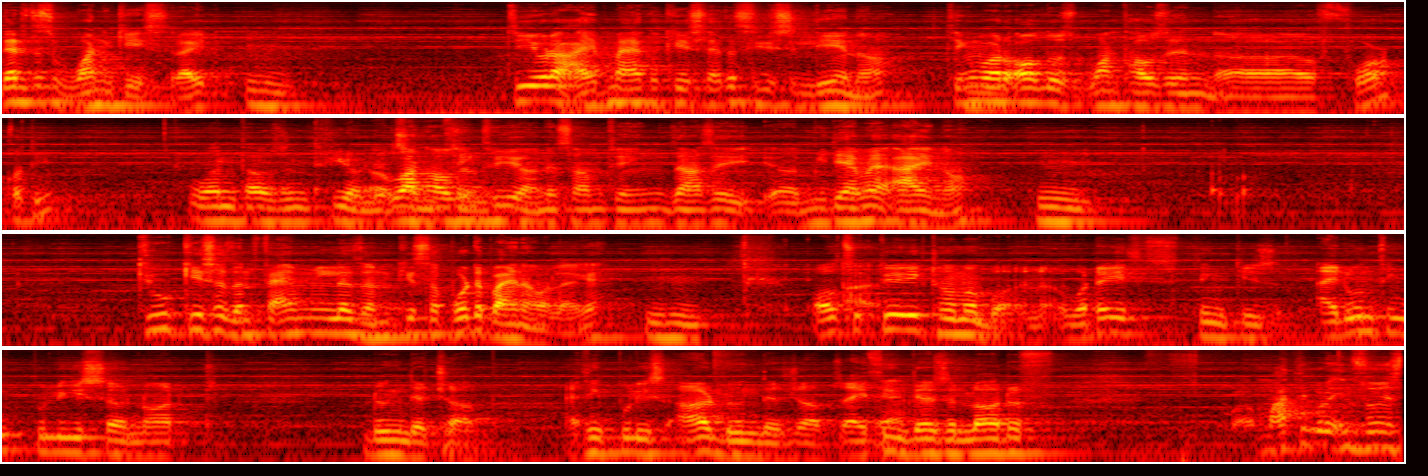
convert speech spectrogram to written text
that is just one case right. त्यो एउटा हाइपमा आएको केसलाई त सिरियसली लिएन think about all those one thousand four कति 1,300. One thousand something. Three hundred something जहाँ चाहिँ मिडियामै आएन त्यो केसलाई झन् फ्यामिलीलाई झन् के सपोर्टै पाएन होला क्या. अल्सो त्यो एक ठाउँमा भएन। What I think is I don't think police are not doing the job I think police are doing the jobs I think there is a lot of माथिबाट इन्फ्लुएन्स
